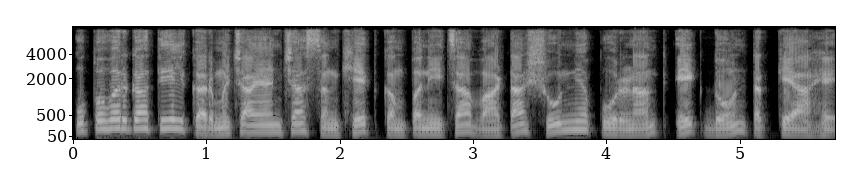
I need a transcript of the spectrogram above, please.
उपवर्गातील कर्मचाऱ्यांच्या संख्येत कंपनीचा वाटा शून्य पूर्णांक एक दोन टक्के आहे.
